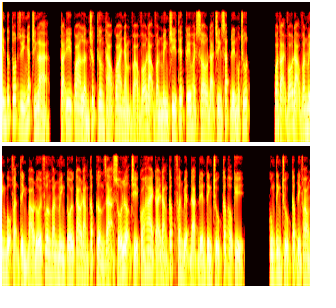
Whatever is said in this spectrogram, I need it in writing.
tin tức tốt duy nhất chính là, tại đi qua lần trước thương thảo qua nhằm vào võ đạo văn minh chi tiết kế hoạch sau đã trinh sát đến một chút. Qua tại võ đạo văn minh bộ phận tình báo đối phương văn minh tối cao đẳng cấp cường giả số lượng chỉ có hai cái đẳng cấp phân biệt đạt đến tinh chủ cấp hậu kỳ, cùng tinh chủ cấp đ ỉ n h phong.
